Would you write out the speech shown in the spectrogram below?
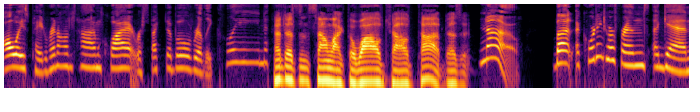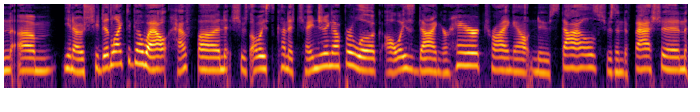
always paid rent on time, quiet, respectable, really clean. That doesn't sound like the wild child type, does it? No. But according to her friends, again, um, you know, she did like to go out, have fun. She was always kind of changing up her look, always dyeing her hair, trying out new styles. She was into fashion.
